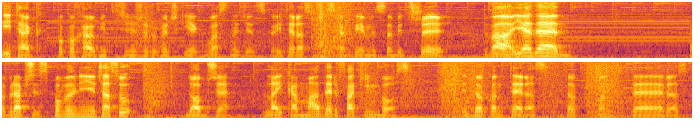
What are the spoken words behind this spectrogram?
I tak, pokochały mnie te ciężaróweczki jak własne dziecko. I teraz przeskakujemy sobie 3, 2, 1. Dobra, spowolnienie czasu. Dobrze. Like a motherfucking boss. Dokąd teraz? Dokąd teraz?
